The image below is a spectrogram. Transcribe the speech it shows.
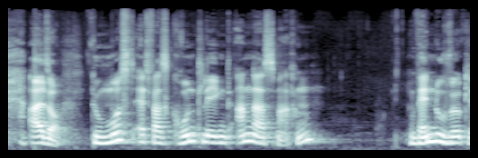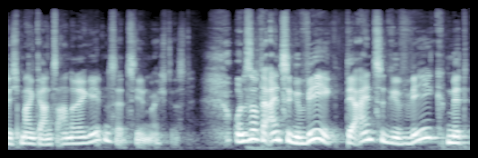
also, du musst etwas grundlegend anders machen, wenn du wirklich mal ganz andere Ergebnisse erzielen möchtest. Und das ist auch der einzige Weg. Der einzige Weg, mit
